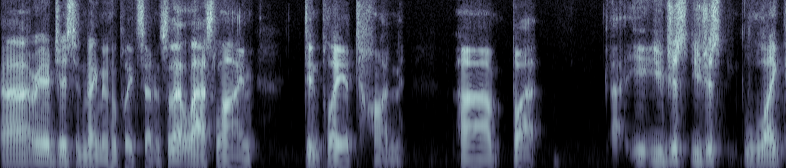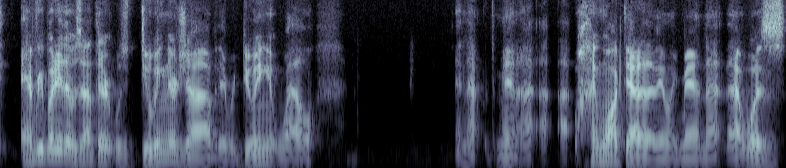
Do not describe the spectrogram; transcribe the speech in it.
uh, or yeah, Jayson Megna who played seven. So that last line didn't play a ton. Uh, but uh, you, you just you just liked everybody that was out there was doing their job. They were doing it well. And that man, I I, I walked out of that being like, man, that that was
